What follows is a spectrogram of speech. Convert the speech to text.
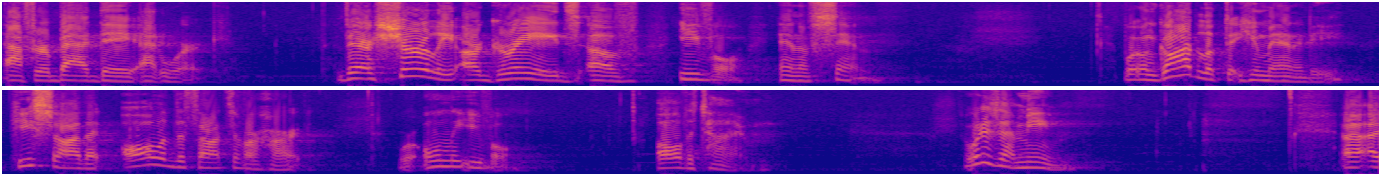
after a bad day at work. There surely are grades of evil and of sin. But when God looked at humanity, he saw that all of the thoughts of our heart were only evil all the time. What does that mean? Uh, I,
